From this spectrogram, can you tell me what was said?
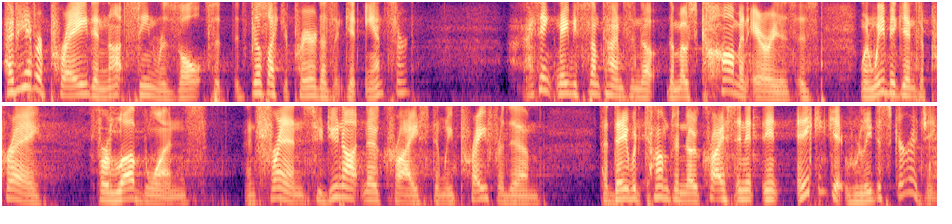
have you ever prayed and not seen results? It, it feels like your prayer doesn't get answered. I think maybe sometimes in the, the most common areas is when we begin to pray for loved ones and friends who do not know Christ, and we pray for them that they would come to know Christ. And it, it, and it can get really discouraging.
